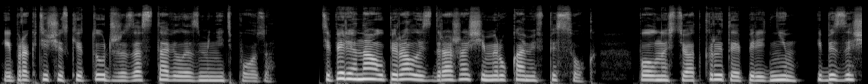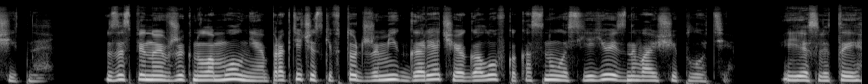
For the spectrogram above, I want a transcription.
и практически тут же заставил изменить позу. Теперь она упиралась дрожащими руками в песок, полностью открытая перед ним и беззащитная. За спиной вжикнула молния, практически в тот же миг горячая головка коснулась ее изнывающей плоти. «Если ты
